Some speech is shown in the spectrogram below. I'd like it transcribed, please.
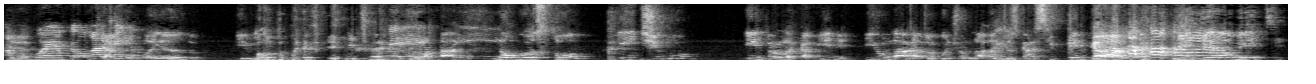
que é, Acompanha pelo que é radinho. acompanhando, irmão do prefeito, Meu Deus. não gostou e intimou. E entrou na cabine e o narrador continuou narrando e os caras se pegaram, literalmente.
